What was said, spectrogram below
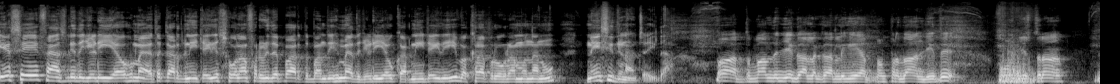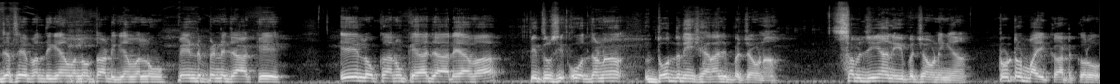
ਇਸੇ ਫੈਸਲੇ ਦੀ ਜਿਹੜੀ ਆ ਉਹ ਹਮਾਇਤ ਕਰ ਦੇਣੀ ਚਾਹੀਦੀ। 16 ਫਰਵਰੀ ਦੇ ਭਾਰਤ ਬੰਦ ਦੀ ਹਮਾਇਤ ਜਿਹੜੀ ਆ ਉਹ ਕਰਨੀ ਚਾਹੀਦੀ ਸੀ। ਵੱਖਰਾ ਪ੍ਰੋਗਰਾਮ ਉਹਨਾਂ ਨੂੰ ਨਹੀਂ ਸੀ ਦੇਣਾ ਚਾਹੀਦਾ। ਭਾਰਤ ਬੰਦ ਜੇ ਗੱਲ ਕਰ ਲਈਏ ਆਪਾਂ ਪ੍ਰਧਾਨ ਜੀ ਤੇ, ਹੁਣ ਜਿਸ ਤਰ੍ਹਾਂ ਜਥੇਬੰਦੀਆਂ ਵੱਲੋਂ ਤੁਹਾਡੀਆਂ ਵੱਲੋਂ ਪਿੰਡ-ਪਿੰਡ ਜਾ ਕੇ ਇਹ ਲੋਕਾਂ ਨੂੰ ਕਿਹਾ ਜਾ ਰਿਹਾ ਵਾ ਵੀ ਤੁਸੀਂ ਉਦਣ ਦੁੱਧ ਨਹੀਂ ਸ਼ਹਿਰਾਂ 'ਚ ਪਹੁੰਚਾਉਣਾ, ਸਬਜ਼ੀਆਂ ਨਹੀਂ ਪਹੁੰਚਾਉਣੀਆਂ ਟੋਟਲ ਬਾਈਕਾਟ ਕਰੋ।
